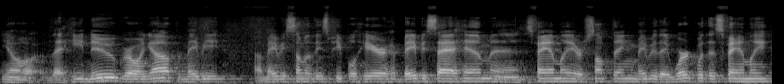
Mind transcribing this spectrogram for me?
you know that he knew growing up, and maybe uh, maybe some of these people here have babysat him and his family or something. Maybe they work with his family.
